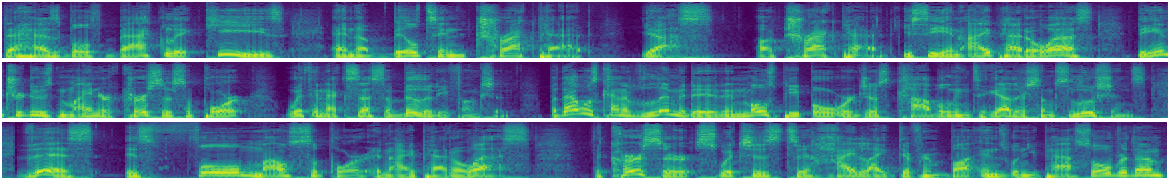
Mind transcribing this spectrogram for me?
that has both backlit keys and a built in trackpad. Yes, a trackpad. You see, in iPad OS, they introduced minor cursor support with an accessibility function, but that was kind of limited, and most people were just cobbling together some solutions. This is full mouse support in iPad OS. The cursor switches to highlight different buttons when you pass over them,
